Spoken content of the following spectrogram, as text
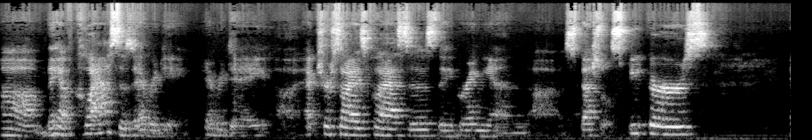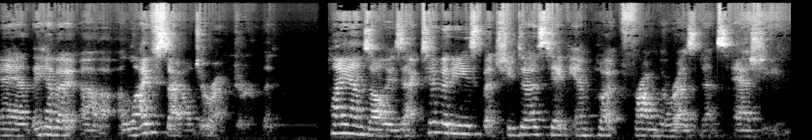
Um, they have classes every day, every day, uh, exercise classes. They bring in uh, special speakers, and they have a, a, a lifestyle director that plans all these activities, but she does take input from the residents as she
